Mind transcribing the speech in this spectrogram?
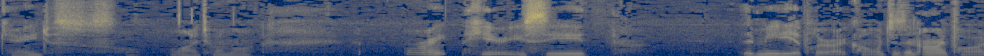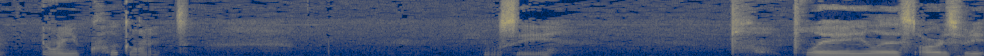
Okay, just slide to unlock. Right here you see the media player icon, which is an iPod. And when you click on it, you'll see playlist, artist, video,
